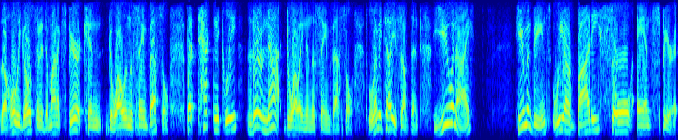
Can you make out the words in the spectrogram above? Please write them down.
the Holy Ghost and a demonic spirit can dwell in the same vessel. But technically, they're not dwelling in the same vessel. Let me tell you something. You and I, human beings, we are body, soul, and spirit.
